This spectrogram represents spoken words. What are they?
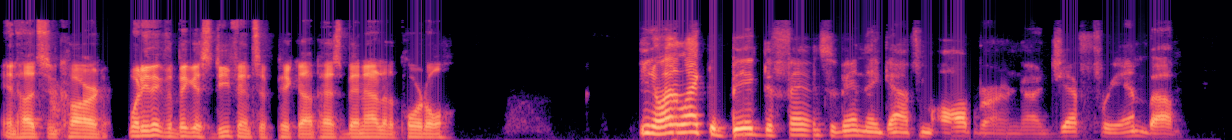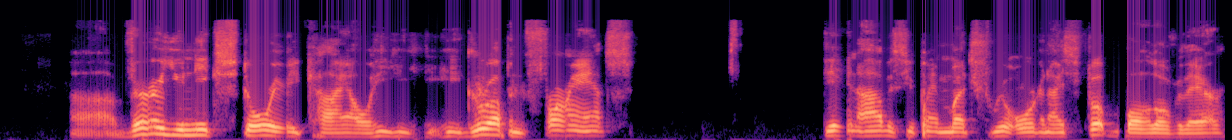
in Hudson Card. What do you think the biggest defensive pickup has been out of the portal? You know, I like the big defensive end they got from Auburn, uh, Jeffrey M'ba. Uh, very unique story, Kyle. He he grew up in France. Didn't obviously play much real organized football over there.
